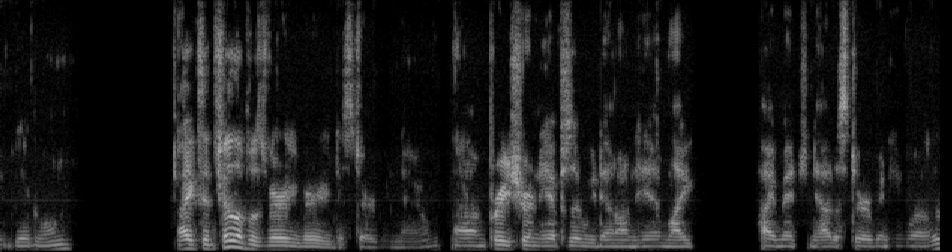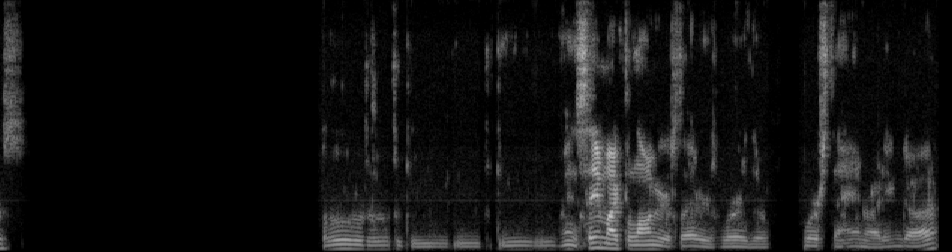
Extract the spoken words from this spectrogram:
a good one. Like I said, Philip was very, very disturbing now. I'm pretty sure in the episode we done on him, like I mentioned how disturbing he was. it seemed like the longer his letters were, the worse the handwriting got.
